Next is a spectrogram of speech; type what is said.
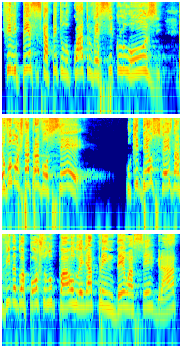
Filipenses capítulo 4, versículo 11. Eu vou mostrar para você o que Deus fez na vida do apóstolo Paulo, ele aprendeu a ser grato,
